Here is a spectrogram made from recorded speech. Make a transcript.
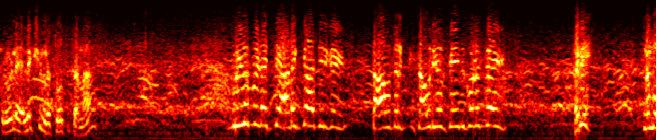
ஒருவேளை எலெக்ஷன்ல தோத்துட்டானா? விழுமிடத்தை அடைக்காதீர்கள் சாவதற்கு சௌரியம் செய்து கொடுங்கள். அரே நம்ம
